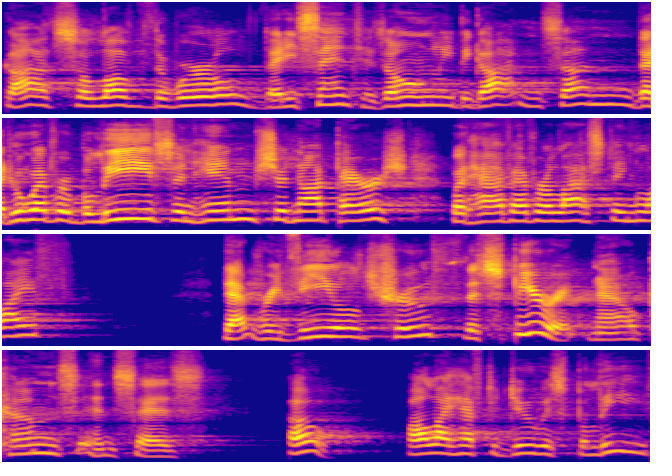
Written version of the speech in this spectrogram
God so loved the world that he sent his only begotten Son, that whoever believes in him should not perish, but have everlasting life. That revealed truth, the Spirit now comes and says, Oh, all I have to do is believe.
